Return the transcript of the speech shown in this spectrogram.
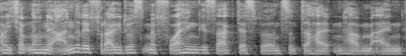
Aber ich habe noch eine andere Frage. Du hast mir vorhin gesagt, dass wir uns unterhalten haben, ein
